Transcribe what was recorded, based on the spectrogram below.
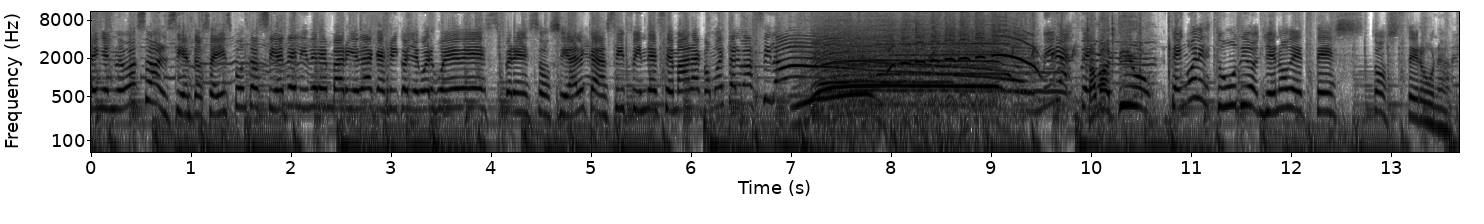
En el Nuevo Sol 106.7, líder en variedad. Qué rico llegó el jueves. Presocial, casi fin de semana. ¿Cómo está el vacilón? Mira, ¡Estamos activos! tengo el estudio lleno de testosterona.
